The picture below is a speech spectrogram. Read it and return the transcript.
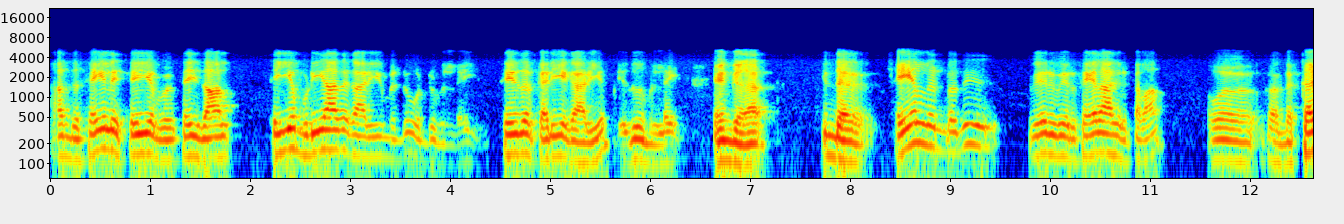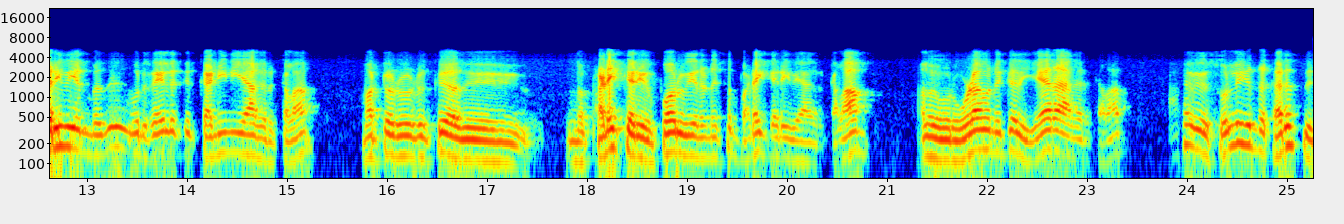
அந்த செயலை செய்ய செய்தால் செய்ய முடியாத காரியம் என்று ஒன்றுமில்லை. செய்தற்கரிய காரியம் எதுவும் இல்லை என்கிறார். இந்த செயல் என்பது வேறு வேறு செயலாக இருக்கலாம். அந்த கருவி என்பது ஒரு செயலுக்கு கணினியாக இருக்கலாம். மற்றொருவருக்கு அது இந்த படைக்கருவி போர் வீரனுக்கு படைக்கருவியாக இருக்கலாம். அது ஒரு உழவனுக்கு அது ஏறாக இருக்கலாம். ஆகவே சொல்லுகின்ற கருத்து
